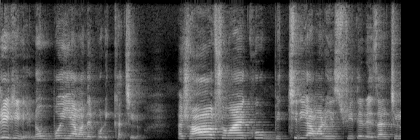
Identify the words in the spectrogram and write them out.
রিটিনে নব্বই আমাদের পরীক্ষা ছিল। সব সময় খুব বিচ্ছিরি আমার হিস্ট্রিতে রেজাল্ট ছিল।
